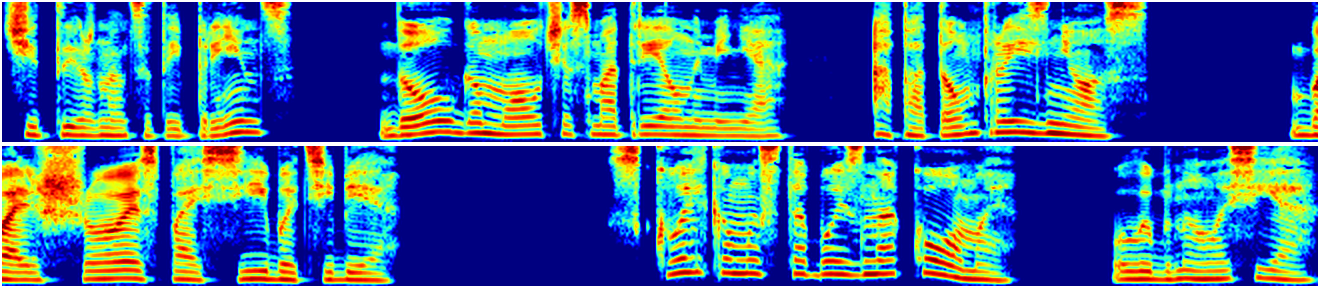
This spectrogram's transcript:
Четырнадцатый принц долго молча смотрел на меня, а потом произнес: «Большое спасибо тебе». «Сколько мы с тобой знакомы?» — улыбнулась я.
